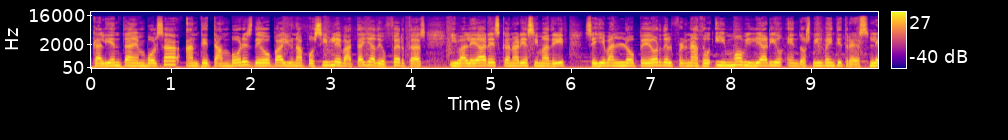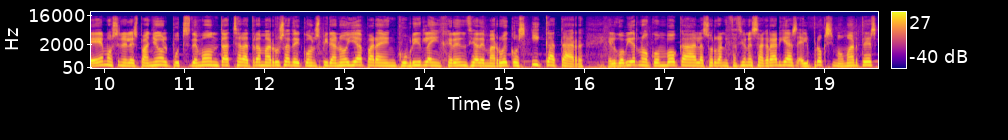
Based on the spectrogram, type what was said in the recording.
calienta en bolsa ante tambores de OPA y una posible batalla de ofertas. Y Baleares, Canarias y Madrid se llevan lo peor del frenazo inmobiliario en 2023. Leemos en el español, Puigdemont tacha la trama rusa de conspiranoia para encubrir la injerencia de Marruecos y Qatar. El gobierno convoca a las organizaciones agrarias el próximo martes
